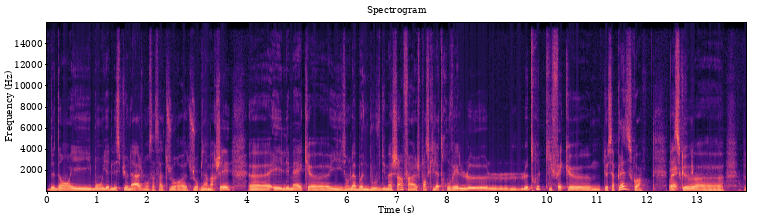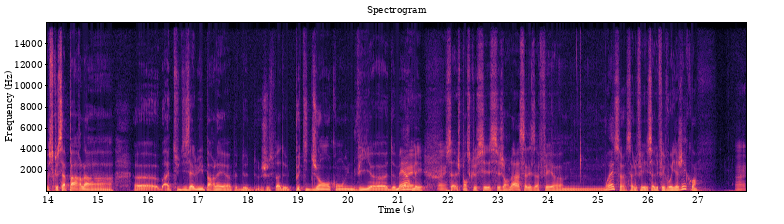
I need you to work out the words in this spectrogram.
Dedans il, bon il y a de l'espionnage. Bon ça ça a toujours toujours bien marché. Et les mecs euh, ils ont de la bonne bouffe du machin enfin je pense qu'il a trouvé le le truc qui fait que que ça plaise quoi parce Ouais. que euh, parce que ça parle à euh, bah, tu disais, lui, il parlait de, de- je sais pas, de petites gens qui ont une vie euh, de merde, Ouais, mais ouais. ça- je pense que ces, ces gens-là, ça les a fait, euh, ouais, ça, ça les fait, ça les fait voyager, quoi. Ouais.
